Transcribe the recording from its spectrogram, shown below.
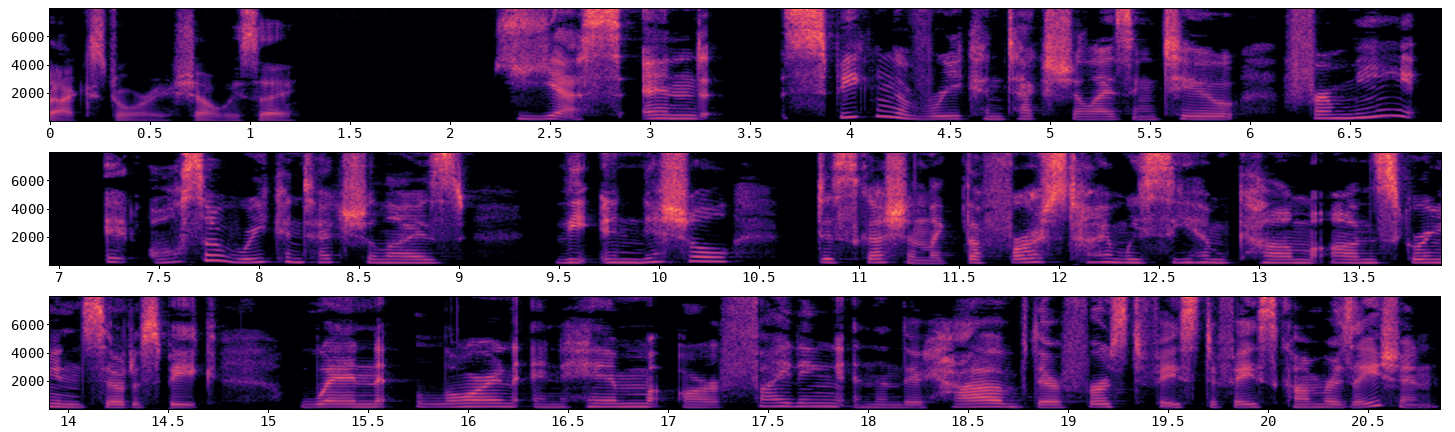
backstory, shall we say. Yes. And speaking of recontextualizing too, for me, it also recontextualized the initial discussion, like the first time we see him come on screen, so to speak, when Lauren and him are fighting and then they have their first face to face conversation.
